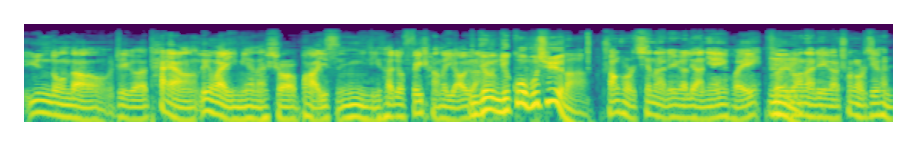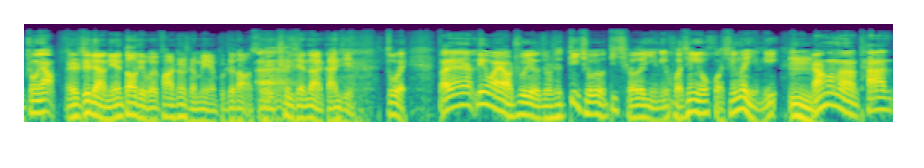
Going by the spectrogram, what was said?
运动到这个太阳另外一面的时候，不好意思，你离它就非常的遥远。你就你就过不去了。窗口期呢，这个两年一回，所以说呢，这个窗口期很重要。而这两年到底会发生什么也不知道，所以趁现在赶紧。对，大家另外要注意的就是，地球有地球的引力，火星有火星的引力。嗯然后呢，它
